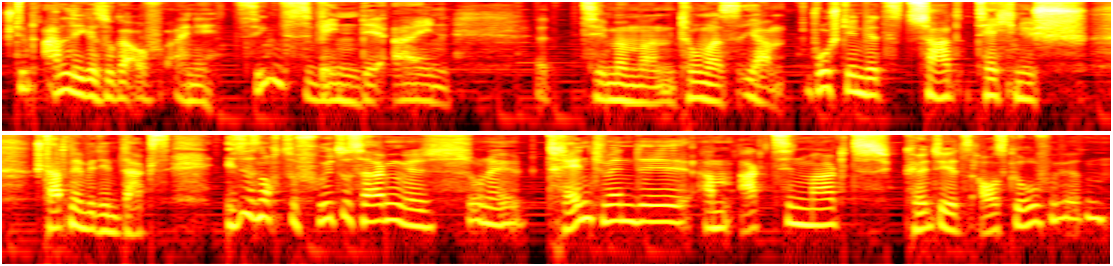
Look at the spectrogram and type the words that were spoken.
stimmt Anleger sogar auf eine Zinswende ein. Herr Timmermann, Thomas, ja, wo stehen wir jetzt charttechnisch? Starten wir mit dem DAX. Ist es noch zu früh zu sagen, ist so eine Trendwende am Aktienmarkt könnte jetzt ausgerufen werden?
